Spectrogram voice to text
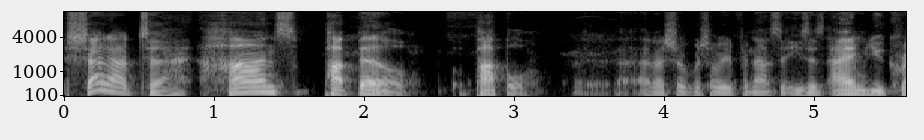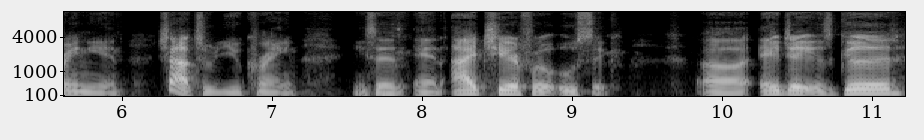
shout out to Hans Papel Papel. I'm not sure which way to pronounce it. He says, "I am Ukrainian." Shout out to Ukraine. He says, and I cheer for Usyk. Uh, AJ is good,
